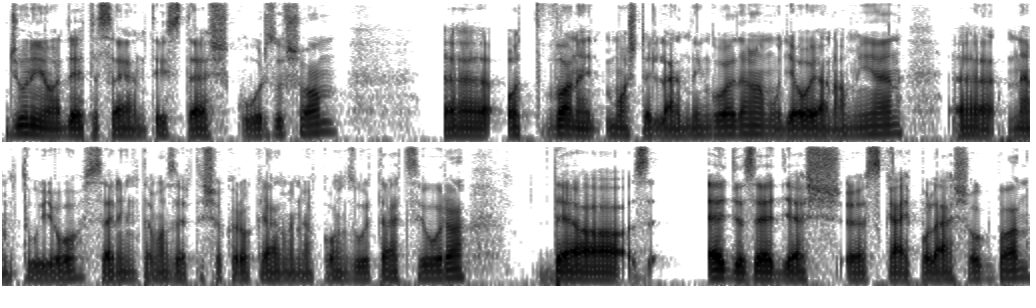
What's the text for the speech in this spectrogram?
Junior Data Scientist-es kurzusom, ott van egy, most egy landing oldalam, ugye olyan, amilyen, nem túl jó, szerintem azért is akarok elmenni a konzultációra, de az egy az egyes uh, skype-olásokban,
